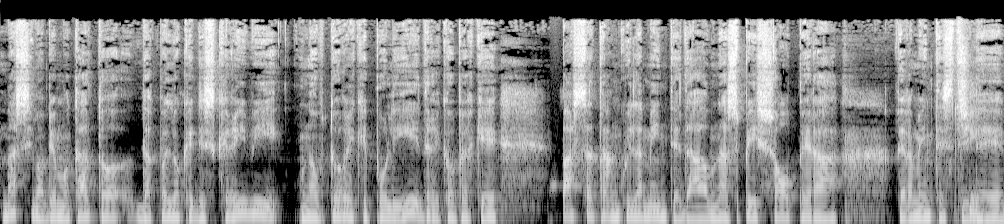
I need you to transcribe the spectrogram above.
Massimo abbiamo tratto da quello che descrivi un autore che è poliedrico perché passa tranquillamente da una space opera veramente stile,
